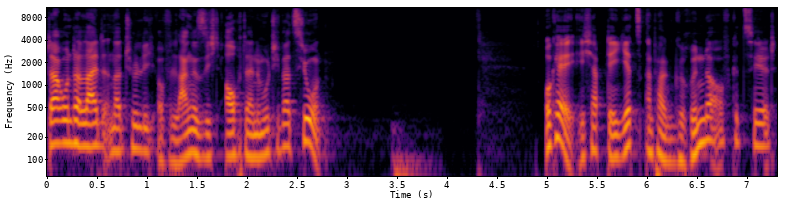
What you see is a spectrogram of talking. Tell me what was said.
darunter leidet natürlich auf lange Sicht auch deine Motivation. Okay, ich habe dir jetzt ein paar Gründe aufgezählt,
